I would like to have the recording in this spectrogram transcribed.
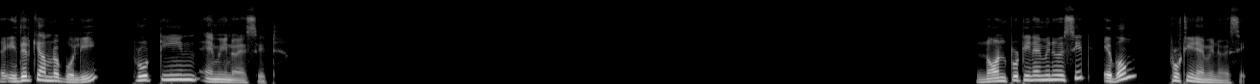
তাই এদেরকে আমরা বলি protein amino acid non protein amino acid এবং প্রোটিন অ্যামিনো অ্যাসিড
